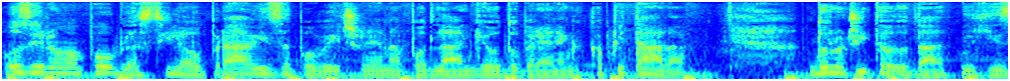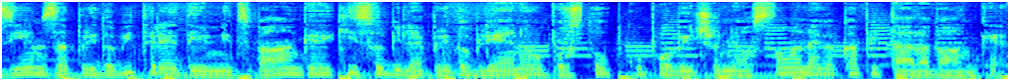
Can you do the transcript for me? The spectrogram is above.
oziroma pooblastila upravi za povečanje na podlagi odobrenega kapitala. Določitev dodatnih izjem za pridobitele delnic banke, ki so bile pridobljene v postopku povečanja osnovnega kapitala banke.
